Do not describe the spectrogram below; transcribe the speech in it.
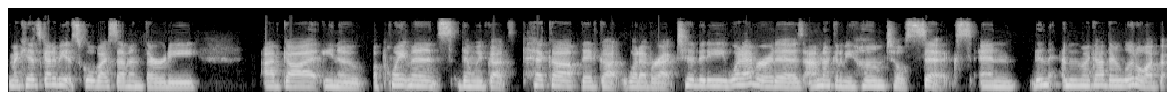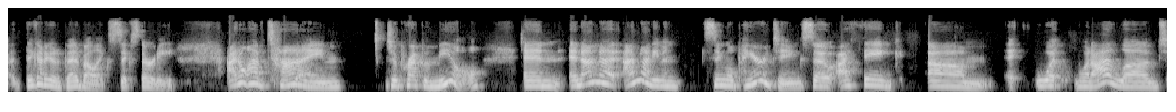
My kids got to be at school by 7.30 i've got you know appointments then we've got pickup they've got whatever activity whatever it is i'm not going to be home till 6 and then and then my god they're little i've got they got to go to bed by like 6.30 i don't have time yeah. to prep a meal. And and i'm not i'm not even single parenting. So i think um, it, what what I loved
